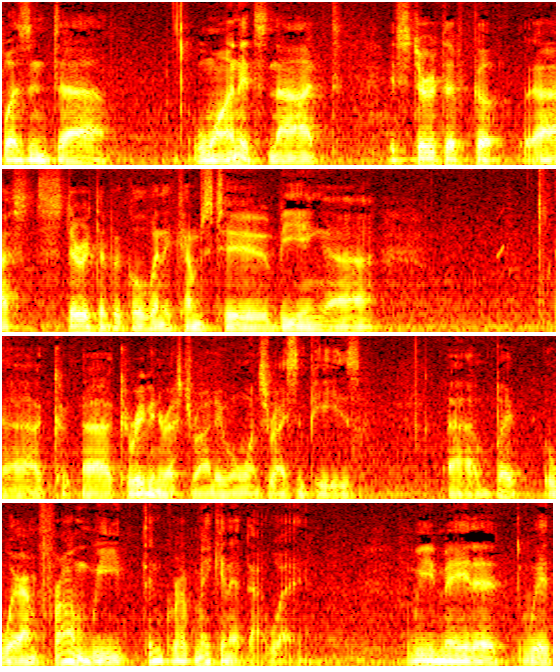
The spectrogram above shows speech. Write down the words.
wasn't. Uh, One, it's not. It's stereotypical, uh, stereotypical when it comes to being a, a, a Caribbean restaurant. Everyone wants rice and peas. Uh, but where I'm from, we didn't grow up making it that way. We made it with,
